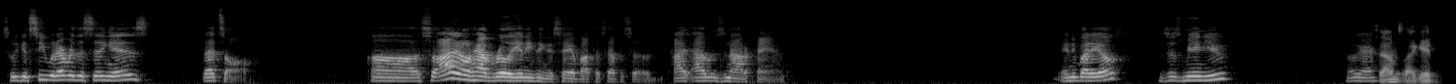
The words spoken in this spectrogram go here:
so we can see whatever this thing is? That's all. Uh, so I don't have really anything to say about this episode. I, I was not a fan. Anybody else? Is this me and you? Okay. sounds like it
